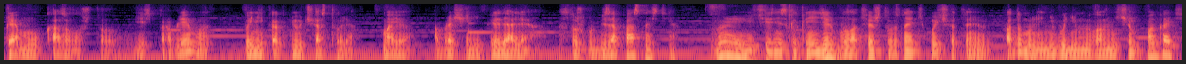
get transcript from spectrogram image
прямо указывал, что есть проблемы, вы никак не участвовали. Мое обращение передали в службу безопасности. Ну и через несколько недель был ответ, что вы знаете, мы что-то подумали, не будем мы вам ничем помогать,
